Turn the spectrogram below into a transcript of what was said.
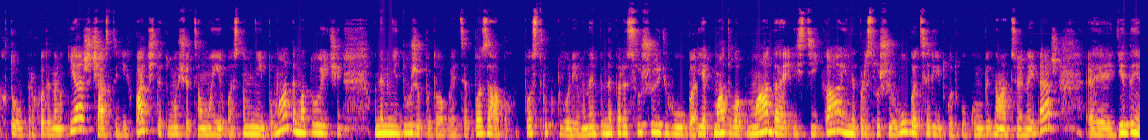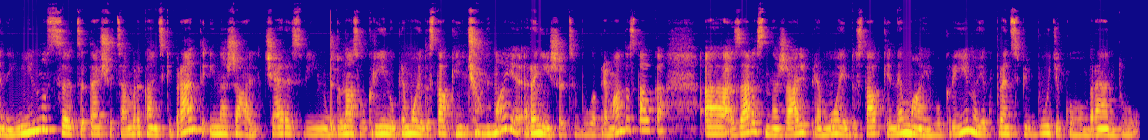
Хто приходить на макіяж, часто їх бачите, тому що це мої основні помади матуючі. Вони мені дуже подобаються по запаху, по структурі. Вони не пересушують губи. Як матова помада і стійка, і не пересушує губи. Це рідко таку комбінацію знайдеш. Е, Єдиний мінус це те, що це американський бренд, і на жаль, через війну до нас в Україну прямої доставки нічого немає. Раніше це була пряма доставка. А зараз, на жаль, прямої доставки немає в Україну, як в принципі будь-якого бренду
